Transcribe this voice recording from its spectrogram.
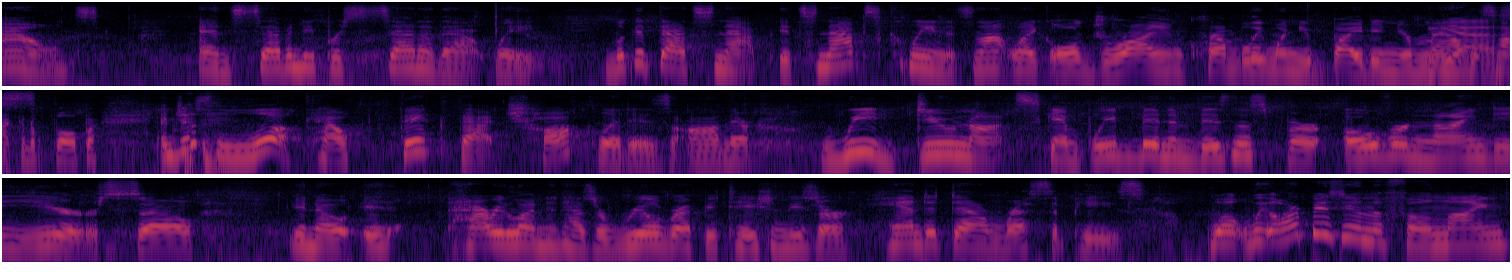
ounce and 70% of that weight. Look at that snap. It snaps clean. It's not like all dry and crumbly when you bite in your mouth. It's not going to fall apart. And just look how thick that chocolate is on there. We do not skimp. We've been in business for over 90 years. So, you know, it, Harry London has a real reputation. These are handed down recipes. Well, we are busy on the phone line.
